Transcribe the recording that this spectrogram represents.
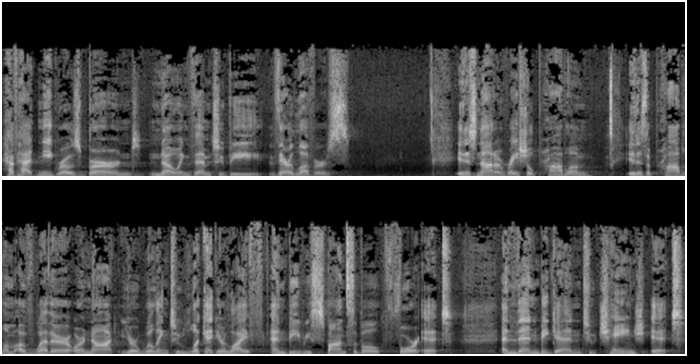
have had Negroes burned, knowing them to be their lovers. It is not a racial problem it is a problem of whether or not you're willing to look at your life and be responsible for it, and then begin to change it.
